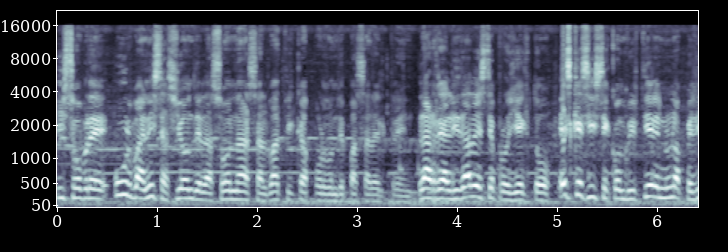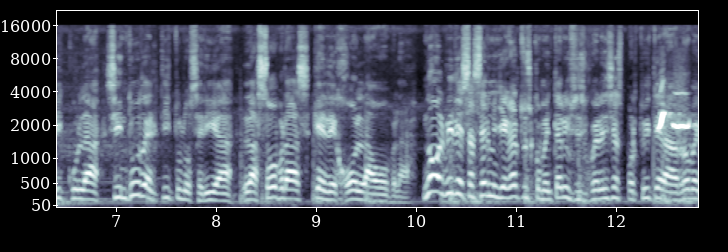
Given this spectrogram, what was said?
y sobre urbanización de la zona salvática por donde pasará el tren. La realidad de este proyecto es que si se convirtiera en una película, sin duda el título sería Las obras que dejó la obra. No olvides hacerme llegar tus comentarios y sugerencias por Twitter a arroba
